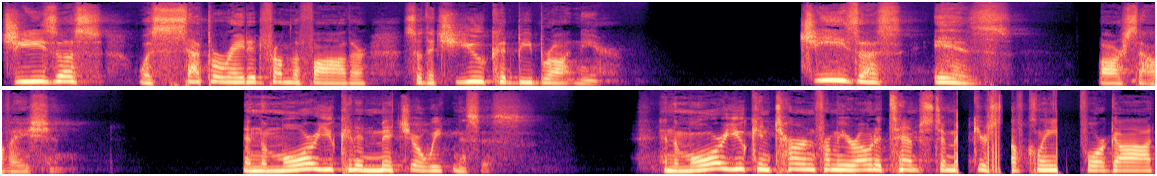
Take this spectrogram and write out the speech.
Jesus was separated from the Father so that you could be brought near. Jesus is our salvation. And the more you can admit your weaknesses, and the more you can turn from your own attempts to make yourself clean before God,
